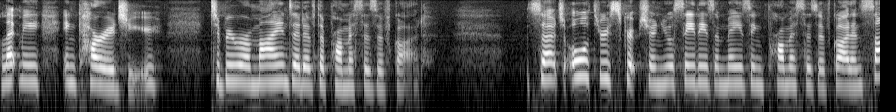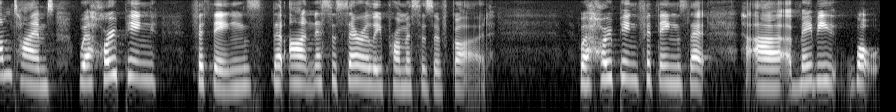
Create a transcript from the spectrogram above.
let me encourage you to be reminded of the promises of God. Search all through Scripture and you'll see these amazing promises of God. And sometimes we're hoping for things that aren't necessarily promises of God. We're hoping for things that uh, maybe what,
